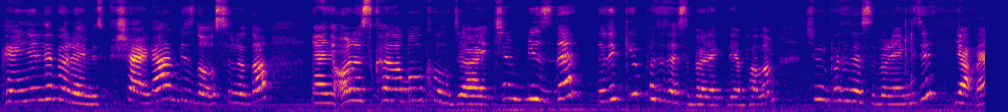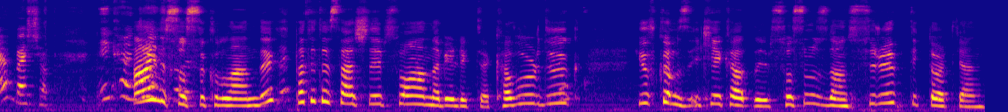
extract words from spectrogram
Peynirli böreğimiz pişerken biz de o sırada yani orası kalabalık olacağı için biz de dedik ki patatesli börekli yapalım. Şimdi patatesli böreğimizi yapmaya başlayalım. İlk önce aynı sosu kullandık. Patates haşlayıp soğanla birlikte kavurduk. Yufkamızı ikiye katlayıp sosumuzdan sürüp dikdörtgen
